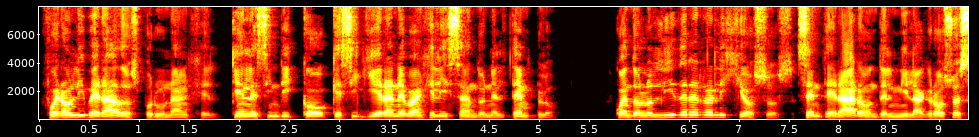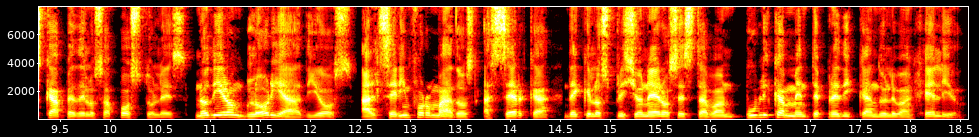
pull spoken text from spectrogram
fueron liberados por un ángel, quien les indicó que siguieran evangelizando en el templo. Cuando los líderes religiosos se enteraron del milagroso escape de los apóstoles, no dieron gloria a Dios al ser informados acerca de que los prisioneros estaban públicamente predicando el Evangelio.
